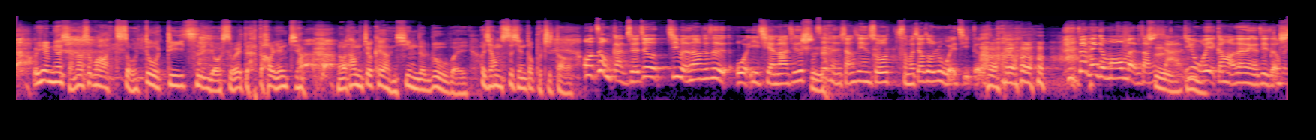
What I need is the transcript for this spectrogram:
我因为没有想到说哇，首度第一次有所谓的导演奖，然后他们就可以很幸运的入围，而且他们事先都不知道。哦，这种感觉就基本上就是我以前啦，其实不是是。很相信说什么叫做入围即得。奖，在那个 moment 当是下，因为我也刚好在那个记者会现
